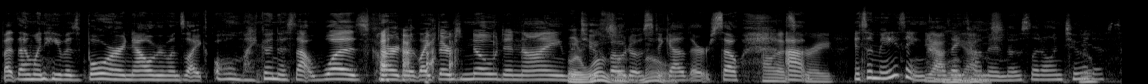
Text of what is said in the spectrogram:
But then when he was born, now everyone's like, oh my goodness, that was Carter. like, there's no denying the Well, two wasn't, photos no. together. So Oh, that's um, great. It's amazing Yeah, how they yeah. come Yes. in, those little intuitives.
